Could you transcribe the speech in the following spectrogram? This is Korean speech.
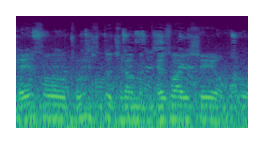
대소 조금씩 더 지나면 대소 아이씨예요 바로.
